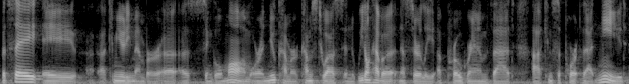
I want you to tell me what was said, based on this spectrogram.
But say a, a community member, a, a, single mom, or a newcomer comes to us, and we don't have a, necessarily a program that uh, can support that need,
